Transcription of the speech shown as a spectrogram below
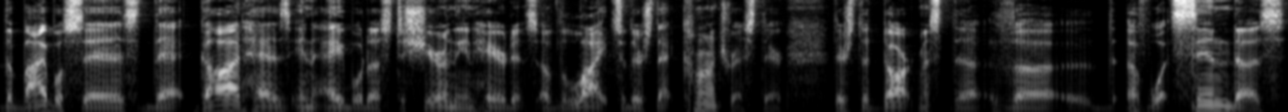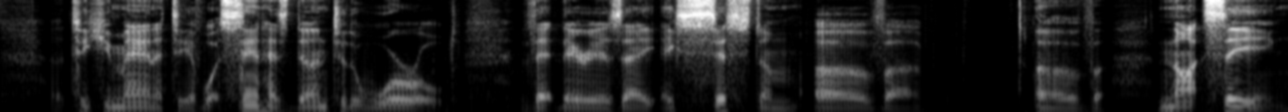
the Bible says that God has enabled us to share in the inheritance of the light. So there's that contrast there. There's the darkness, the the of what sin does to humanity, of what sin has done to the world. That there is a, a system of uh, of not seeing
